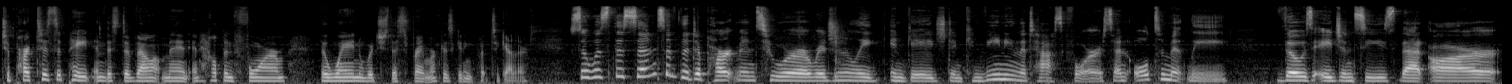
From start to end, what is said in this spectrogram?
to participate in this development and help inform the way in which this framework is getting put together. So, was the sense of the departments who were originally engaged in convening the task force and ultimately those agencies that are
